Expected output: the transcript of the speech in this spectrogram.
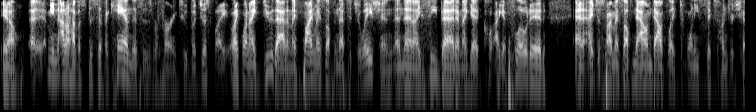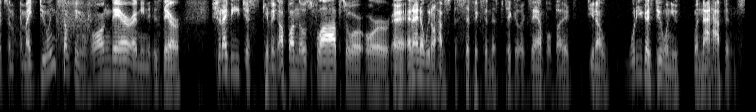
you know, I mean, I don't have a specific hand this is referring to, but just like like when I do that and I find myself in that situation, and then I c bet and I get I get floated, and I just find myself now I'm down to like 2,600 chips. Am, am I doing something wrong there? I mean, is there should I be just giving up on those flops, or or and I know we don't have specifics in this particular example, but you know, what do you guys do when you when that happens?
